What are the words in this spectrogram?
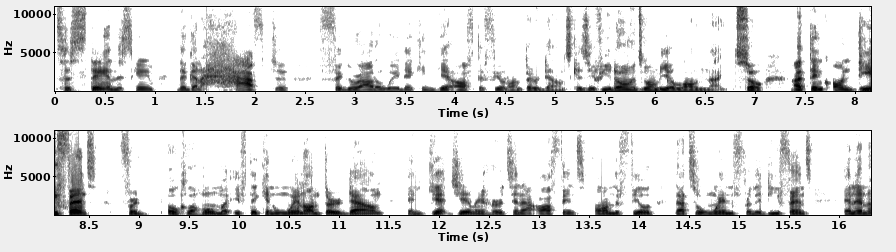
to stay in this game, they're gonna have to figure out a way they can get off the field on third downs. Because if you don't, it's gonna be a long night. So I think on defense for Oklahoma, if they can win on third down and get Jalen Hurts in that offense on the field, that's a win for the defense. And then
